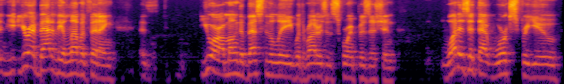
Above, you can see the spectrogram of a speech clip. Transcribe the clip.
You're at bat in the 11th inning you are among the best in the league with runners in scoring position. What is it that works for you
